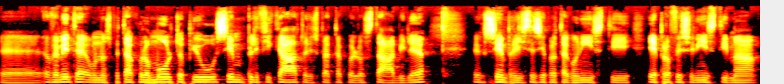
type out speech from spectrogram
eh, ovviamente è uno spettacolo molto più semplificato rispetto a quello stabile eh, sempre gli stessi protagonisti e professionisti ma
